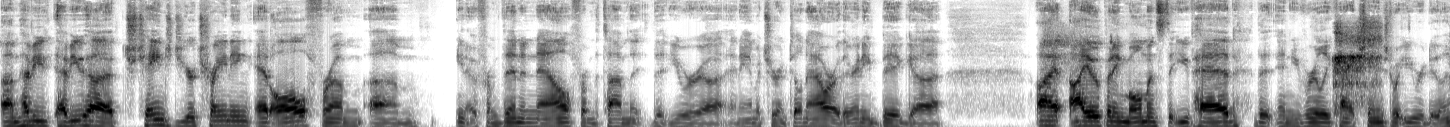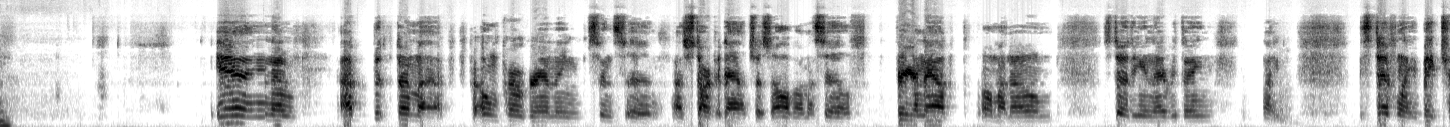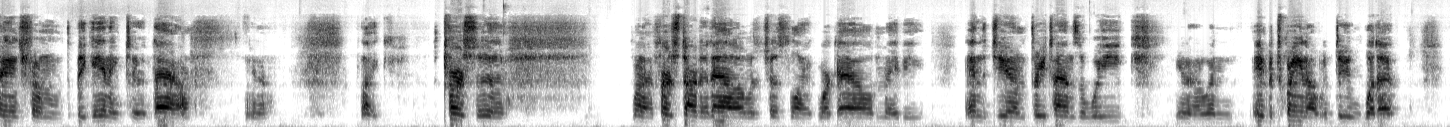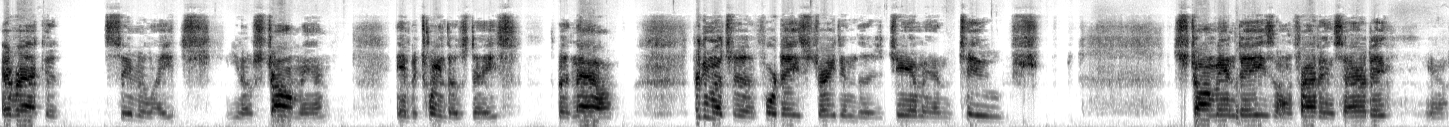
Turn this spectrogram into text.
Um, have you have you uh, changed your training at all from um, you know, from then and now, from the time that, that you were uh, an amateur until now, are there any big uh, eye opening moments that you've had that and you've really kind of changed what you were doing? Yeah, you know, I've done my own programming since uh, I started out just all by myself, figuring out on my own, studying everything. Like, it's definitely a big change from the beginning to now. You know, like first uh, when I first started out, I was just like work out maybe in the gym three times a week, you know, and in between I would do whatever I could simulate, you know, strongman in between those days. But now, pretty much uh, four days straight in the gym and two strongman days on Friday and Saturday. You know,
